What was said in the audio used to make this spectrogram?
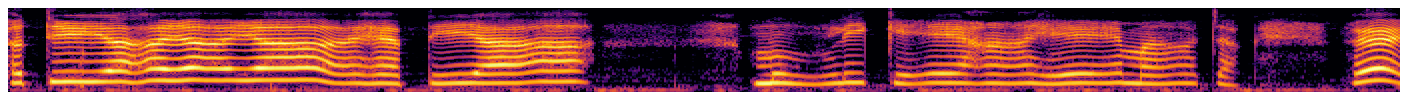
ฮัตติยายายาแฮปติยา มุงลิเกหาเฮมาจากเฮ้ย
